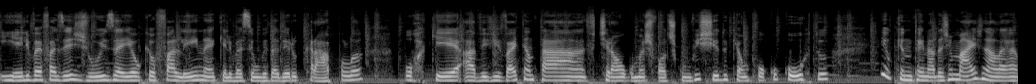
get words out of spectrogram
E ele vai fazer jus aí ao que eu falei, né? Que ele vai ser um verdadeiro crápula, porque a Vivi vai tentar tirar algumas fotos com o vestido, que é um pouco curto. E o que não tem nada demais, né? Ela é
